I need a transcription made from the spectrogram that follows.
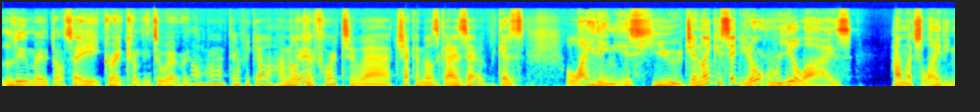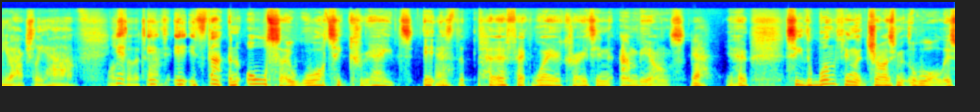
lumo.ae, great company to work with. Oh man, there we go. I'm looking Yeah. forward to uh, checking those guys out because lighting is huge. And like you said, you don't realize how much lighting you actually have most of the time. It, it, it's that, and also what it creates. It is Yeah. the perfect way of creating ambience. yeah. You know, see, the one thing that drives me at the wall is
